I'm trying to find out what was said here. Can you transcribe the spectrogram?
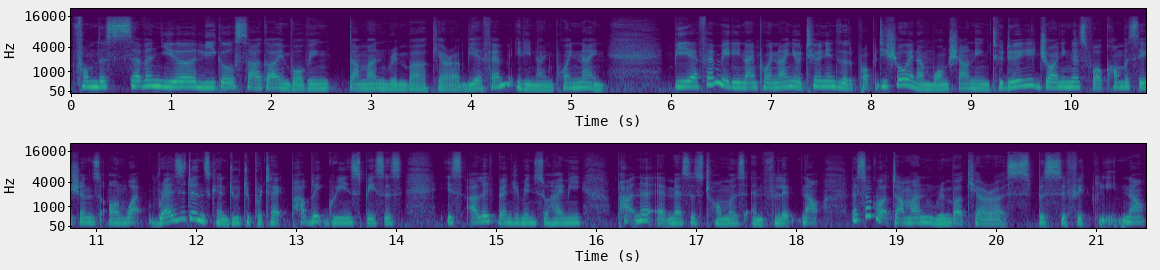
from the seven-year legal saga involving Taman Rimba Kiara, BFM 89.9. BFM 89.9, you're tuned into the property show, and I'm Wong Shou Ning. Today, joining us for conversations on what residents can do to protect public green spaces is Alliff Benjamin Suhaimi, partner at Messrs. Thomas and Philip. Now, let's talk about Taman Rimba Kiara specifically. Now,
